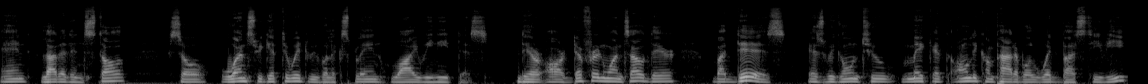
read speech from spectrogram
and let it install. So once we get to it, we will explain why we need this. There are different ones out there, but this is we're going to make it only compatible with Buzz TV.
